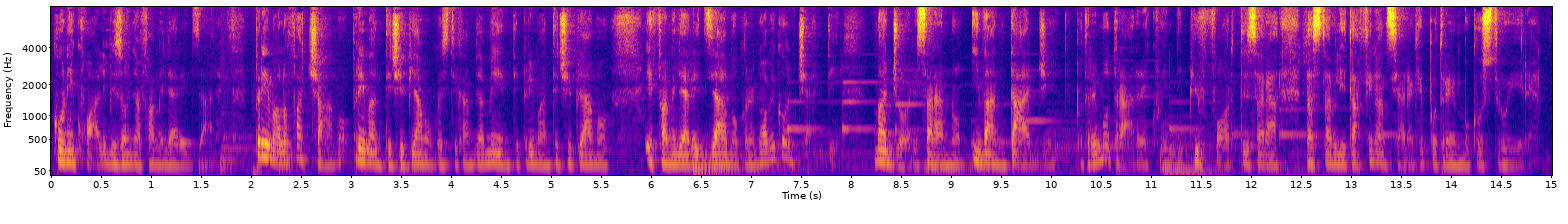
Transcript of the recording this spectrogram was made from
con i quali bisogna familiarizzare. Prima lo facciamo, prima anticipiamo questi cambiamenti, prima anticipiamo e familiarizziamo familiarizziamo con i nuovi concetti, maggiori saranno i vantaggi che potremo trarre e quindi più forte sarà la stabilità finanziaria che potremmo costruire.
